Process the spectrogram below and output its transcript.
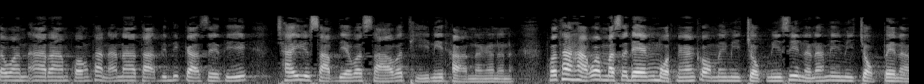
ตวันอารามของท่านอนาถบินติกาเศรษฐีใช้อยู่สับเดียวว่าสาวัตถีนิทานอย่างนั้นนะเพราะถ้าหากว่ามาแสดงหมดอย่างนั้นก็ไม่มีจบมีสิ้นนะไม่มีจบเป็นอะ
